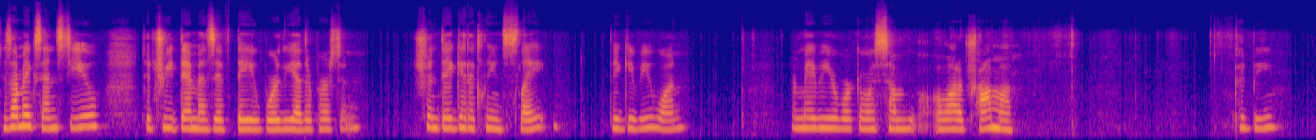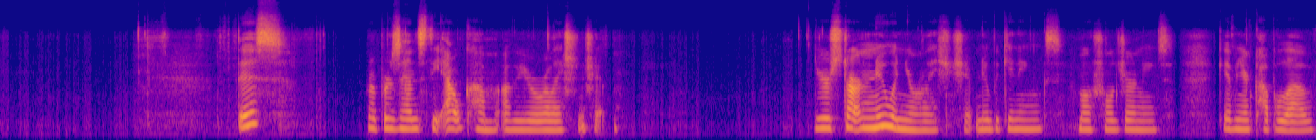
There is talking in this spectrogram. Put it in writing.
Does that make sense to you? To treat them as if they were the other person? Shouldn't they get a clean slate? They give you one. Or maybe you're working with some a lot of trauma. Could be. This represents the outcome of your relationship. You're starting new in your relationship, new beginnings, emotional journeys, giving your couple love.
